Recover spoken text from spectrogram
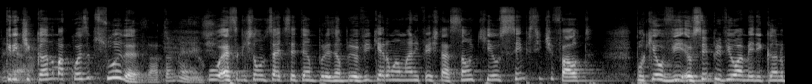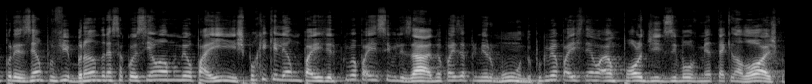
é. criticando uma coisa absurda. Exatamente. O, essa questão do 7 de setembro, por exemplo, eu vi que era uma manifestação que eu sempre senti falta. Porque eu vi, eu sempre vi o americano, por exemplo, vibrando nessa coisa assim, eu amo meu país. Por que, que ele ama o país dele? Porque meu país é civilizado, meu país é primeiro mundo, porque meu país tem, é um polo de desenvolvimento tecnológico,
